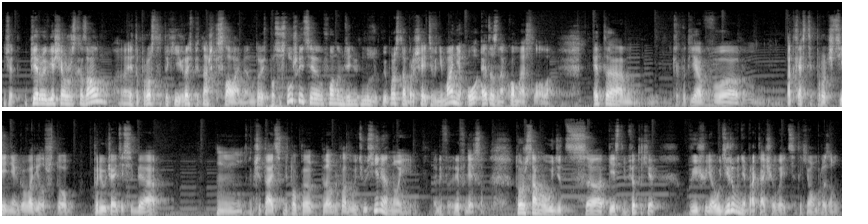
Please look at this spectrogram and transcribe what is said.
Значит, первая вещь я уже сказал, это просто такие играть в пятнашки словами. Ну, то есть просто слушайте фоном где-нибудь музыку и просто обращайте внимание, о, это знакомое слово. Это, как вот я в подкасте про чтение говорил, что приучайте себя читать не только когда вы прикладываете усилия, но и рефлексом. То же самое будет с песнями. Все-таки вы еще и аудирование прокачиваете таким образом,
